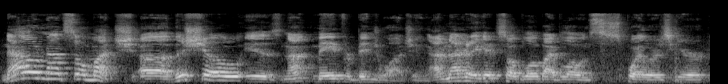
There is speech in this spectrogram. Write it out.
now not so much. Uh, this show is not made for binge watching. I'm not going to get so blow by blow and spoilers here.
